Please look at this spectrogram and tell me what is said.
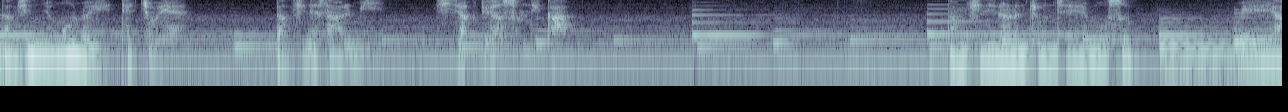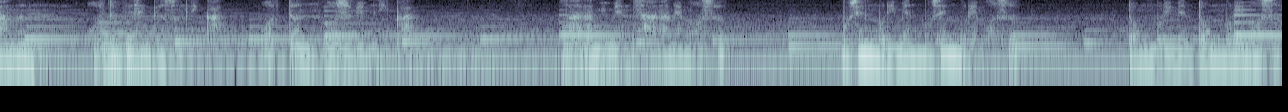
당신 영혼의 태초에 당신의 삶이 시작되었습니까? 당신이라는 존재의 모습, 외양은 어떻게 생겼습니까? 어떤 모습입니까? 사람이면 사람의 모습, 무생물이면 무생물의 모습, 동물이면 동물의 모습,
